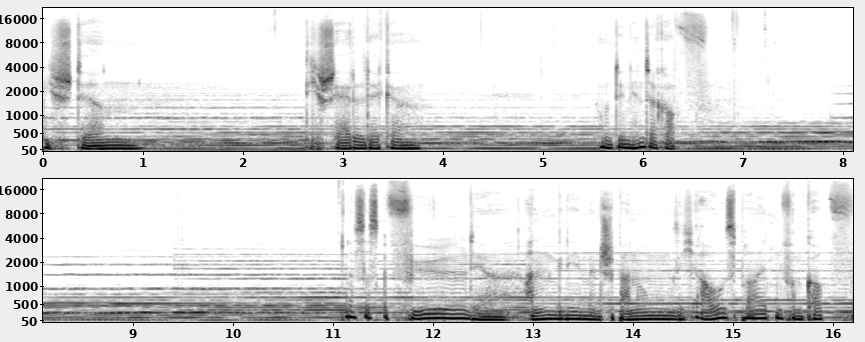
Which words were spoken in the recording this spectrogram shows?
die Stirn, die Schädeldecke und den Hinterkopf. Lass das Gefühl der angenehmen Entspannung sich ausbreiten vom Kopf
